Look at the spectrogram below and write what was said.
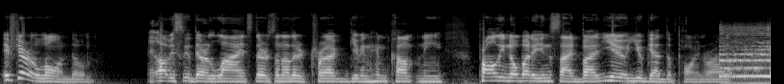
If you're alone though. Obviously there are lights, there's another truck giving him company. Probably nobody inside, but you you get the point, right?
